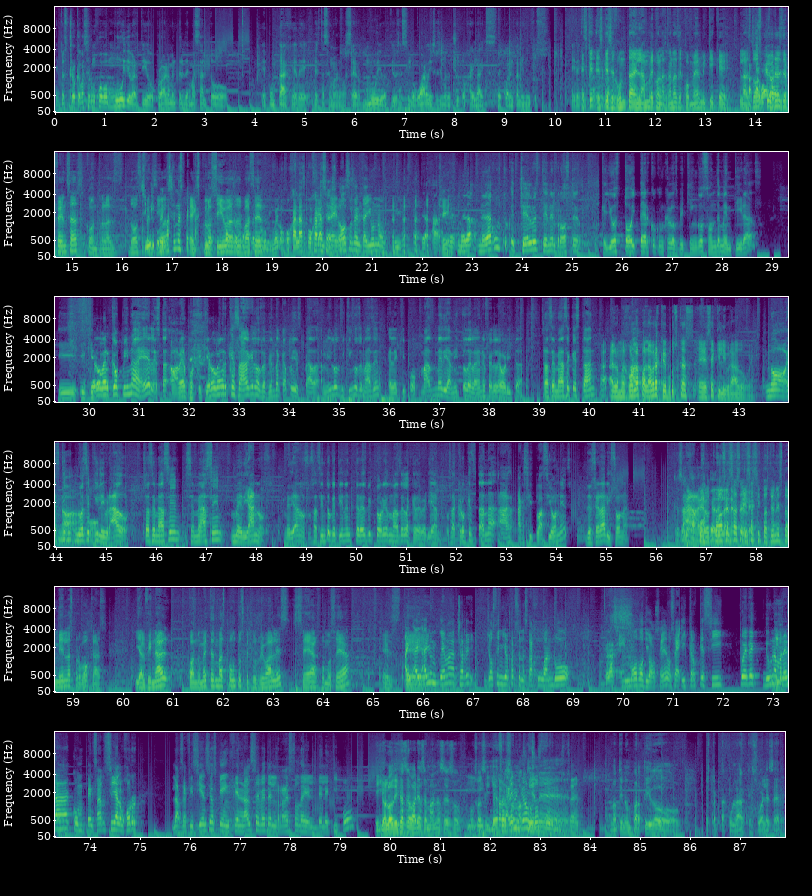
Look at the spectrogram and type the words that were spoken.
Entonces creo que va a ser un juego muy divertido, probablemente el de más alto eh, puntaje de, esta semana. Va a ser muy divertido. Ese sí lo guardo y ese sí me lo chuto. Highlights de 40 minutos. es, que, es que se junta el hambre con las ganas de comer, mi Kike. Las dos peores defensas contra las dos ofensivas explosivas. Va a ser. bueno, ojalá, ojalá sea. 62, 61. Me, da, me da gusto que Chelo esté en el roster, porque yo estoy terco con que los vikingos son de mentiras. Y, quiero ver qué opina él. Está, a ver, porque quiero ver que salga y los defienda capa y espada. A mí los vikingos se me hacen el equipo más medianito de la NFL ahorita. O sea, se me hace que están. A, lo mejor la palabra que buscas es equilibrado, güey. No, es que no, es equilibrado. O sea, se me hacen, se me hacen medianos. Medianos. O sea, siento que tienen tres victorias más de la que deberían. O sea, creo que están a situaciones de ser Arizona. Ah, pero todas esas, esas situaciones también las provocas. Y al final, cuando metes más puntos que tus rivales, sea como sea. Este... Hay, un tema, Charlie. Justin Jefferson está jugando en modo Dios, ¿eh? O sea, y creo que sí puede de una manera compensar, sí, a lo mejor las deficiencias que en general se ve del resto del, equipo. Y yo lo dije hace varias semanas eso. o sea, si Jefferson no tiene, no tiene un partido espectacular, que suele ser,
